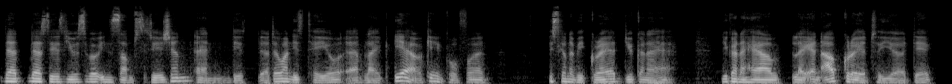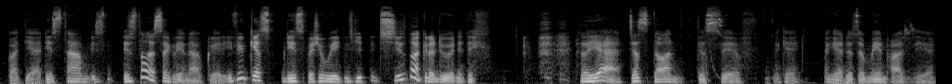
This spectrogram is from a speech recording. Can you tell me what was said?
that that is usable in some situation and this the other one is Teo, I'm like yeah okay go for it. It's gonna be great. You're gonna you're gonna have like an upgrade to your deck but yeah this time it's it's not exactly an upgrade. If you get this special week she's not gonna do anything. So yeah just done. Just save okay? Okay that's the main process here.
